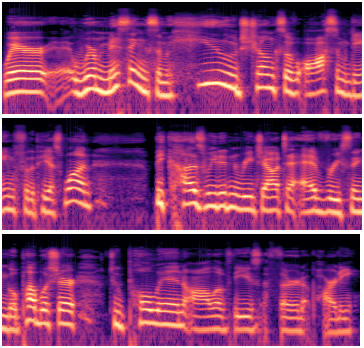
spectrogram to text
where eh, we're missing some huge chunks of awesome games for the PS1 because we didn't reach out to every single publisher to pull in all of these third party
